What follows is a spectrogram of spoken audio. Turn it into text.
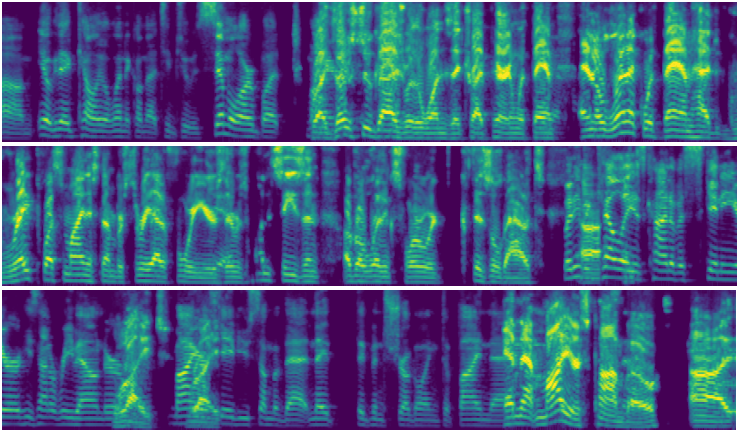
um, you know, they had Kelly Olynyk on that team too, is similar, but Right, those two guys were the ones they tried pairing with Bam, Yeah. and Olynyk with Bam had great plus minus numbers three out of four years. Yeah. There was one season of Olynyk's forward fizzled out. But even Uh, Kelly and- is kind of a skinnier. He's not a rebounder. Right, Meyers right. gave you some of that, and they they've been struggling to find that. And that Myers combo, uh,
